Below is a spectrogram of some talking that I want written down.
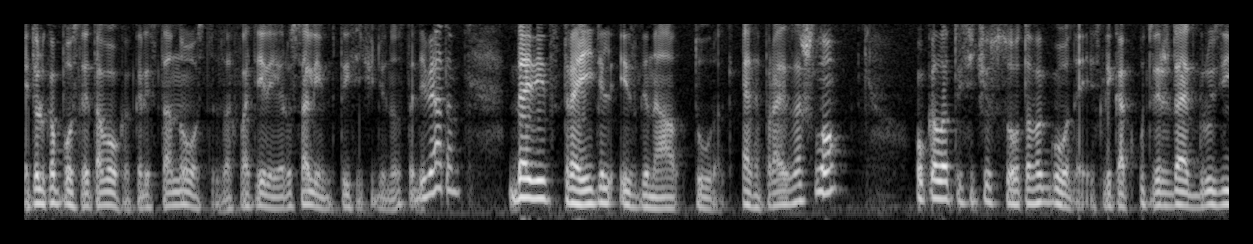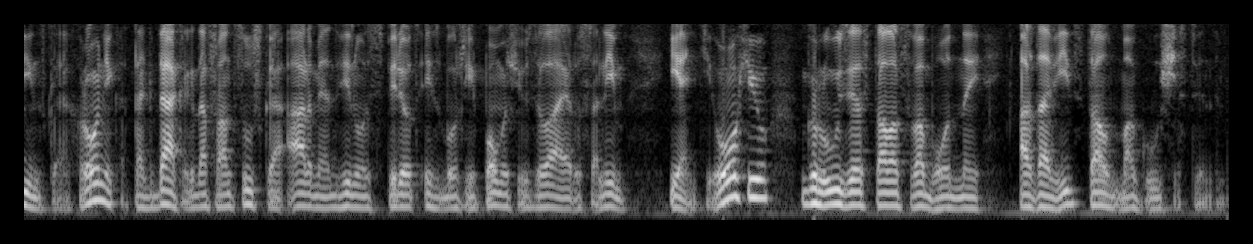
И только после того, как крестоносцы захватили Иерусалим в 1099 Давид Строитель изгнал турок. Это произошло около 1100 года, если, как утверждает грузинская хроника, тогда, когда французская армия двинулась вперед и с Божьей помощью взяла Иерусалим и Антиохию, Грузия стала свободной, а Давид стал могущественным.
